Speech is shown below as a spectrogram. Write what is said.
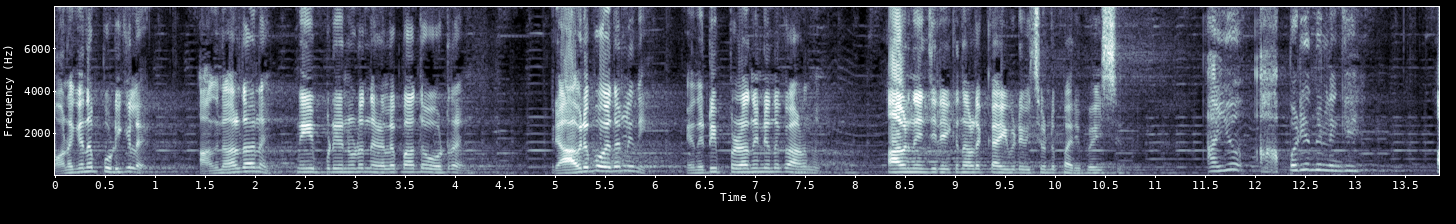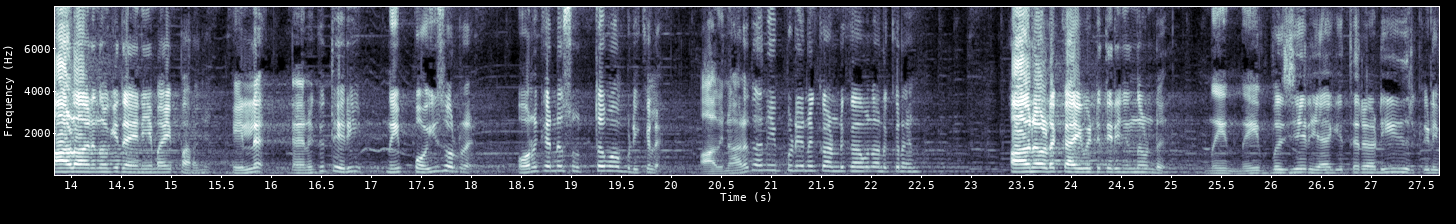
உனக்கு என்ன பிடிக்கல அதனால தானே നീ இப்படி എന്നോട് നിഴലെ പാത്ത് രാവിലെ പോയതല്ലേ നീ? എന്നിട്ട് ഇപ്പോഴാ നിന്നെ ഒന്ന് കാണുന്നു അവൻ നെഞ്ചിലേക്ക് അവളെ കൈവിടി വെച്ചുകൊണ്ട് പരിഭവിച്ചു. അയ്യോ അപ്പടിയൊന്നുമില്ലെങ്കിൽ ആളാനെ നോക്കി ദയനീയമായി പറഞ്ഞു ഇല്ല എനിക്ക് തെരി നീ പോയി സൊല്ലേ ഉനക്ക് എന്നെ സുത്തമാ പിടിക്കലേ. അതിനാലെ തന്നെ ഇപ്പടി എന്നെ കണ്ടുക്കാമ നടക്കണേ. അവനവിടെ കൈവിട്ട് തിരിഞ്ഞുണ്ട് നീ നീ ഇപ്പൊ ശരിയാക്കി തരാടി ഈർക്കിളി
